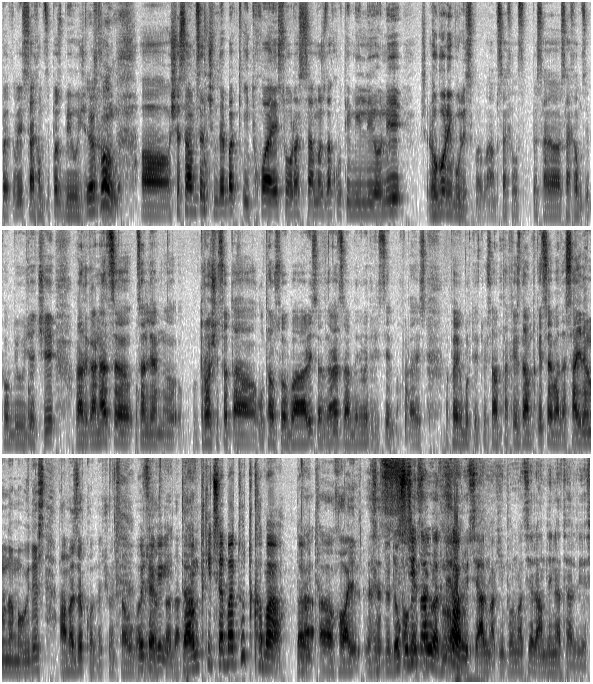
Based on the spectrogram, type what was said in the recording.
ქვეყნის სახელმწიფოს ბიუჯეტი. აა შესაბამისად ჩნდება კითხვა ეს 265 მილიონი როგორ იგულისხმება ამ სახელმწიფო ბიუჯეტში, რადგანაც ძალიან დროში ცოტა უთავსობა არის, რადგანაც რამდენიმე დღის წინ მოხდა ეს ფეხბურთისთვის ამთახის დამტკიცება და საიდან უნდა მოვიდეს, ამაზე გქონდა ჩვენ საუბარი და დამტკიცება თუ თქმა, დავით. ხო, აი, ესეც დოკუმენტალურად მე არ ვიცი, არ მაქვს ინფორმაცია რამდენად არის ეს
